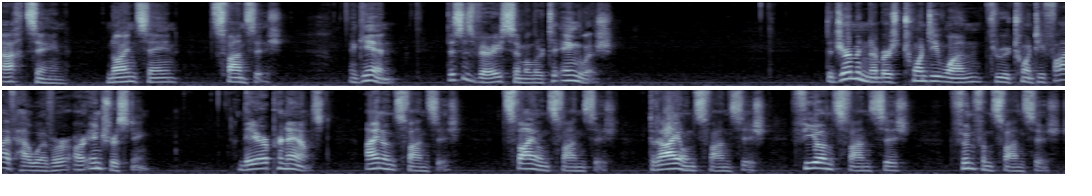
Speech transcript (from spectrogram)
achtzehn, neunzehn, zwanzig. Again, this is very similar to English. The German numbers 21 through 25, however, are interesting. They are pronounced einundzwanzig, zweiundzwanzig, 23, 24, 25.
